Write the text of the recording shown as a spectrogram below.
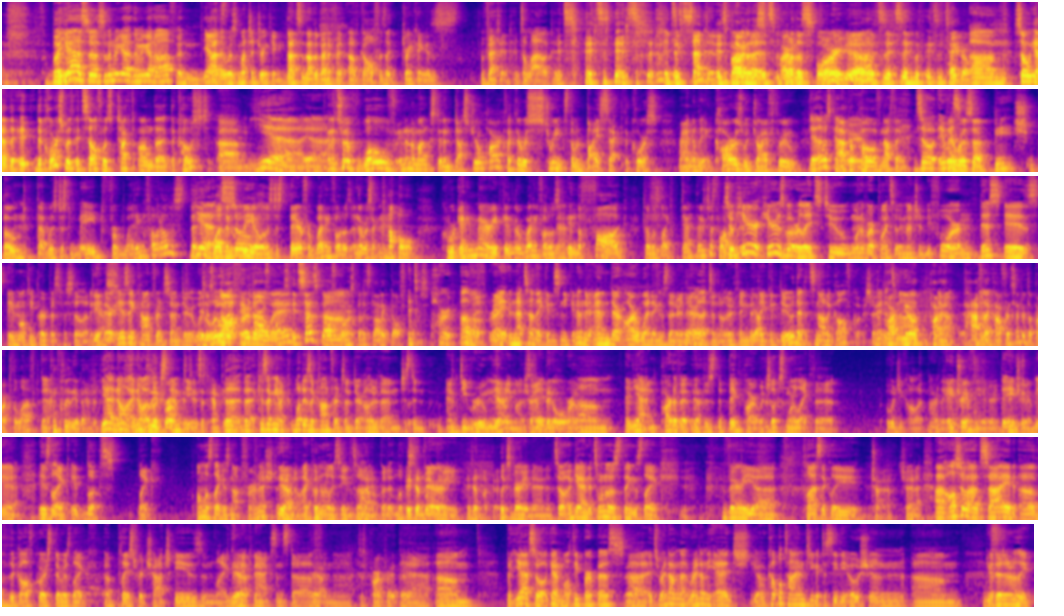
but yeah, so so then we got then we got off, and yeah, there was much of drinking. That's another benefit of golf is like drinking is vetted. It's allowed. It's it's it's It's, accepted. It's, part, of the it's part of the sport. You Yeah, know? it's it's in, it's integral. Um. so yeah, the it, the course was itself was tucked on the the coast. Um, Yeah. Yeah. and it sort of wove in and amongst an industrial park. Like there were streets that would bisect the course randomly, and cars would drive through yeah, that was kind of apropos of nothing. So it was. there was a beach boat mm-hmm. that was just made for wedding photos that Yeah, wasn't so- real. It was just there for wedding photos, and there was a mm-hmm. couple who were getting married, getting their wedding photos Yeah. in the fog that was like dent. There's just a lot So of weird- here, here's what relates to one of our points that we mentioned before. This is a multi-purpose facility. Mm. Yes. There is a conference center. It was It a little bit further away. course. It says golf Um, course, but it's not a golf course. It's part of Oh, it, right? yeah. And that's how they can sneak it in there. And there are weddings that are there. That's another thing that Yeah. they can do. That it's not a golf course, right? It's part, not, you know, the part, you know, half of that conference center, the part to the left, Yeah. completely abandoned. Yeah, no, I know it looks broke. empty. It's- it's just empty. The because I mean, a- what is a conference center other than just an empty room, Yeah, pretty much, it's right? a big old room. Um, and yeah, and part of it Yeah. was the big part, which looks more like the what would you call it? Or the Atrium? theater. The atrium, yeah, yeah, is like it looks like almost like it's not furnished. I Yeah. don't know. I couldn't really see inside, No. but it looks it very look good. It didn't look good. looks very abandoned. So again, it's one of those things like very uh, classically China. China. Uh, also, outside of the golf course, there was like a place for tchotchkes and like Yeah. knickknacks and stuff. Yeah. And uh, Just parked right there. yeah. Um, but yeah, so again, multi-purpose. Yeah. Uh, it's right on the right on the edge. You know, a couple times you get to see the ocean. Um, You it doesn't really.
